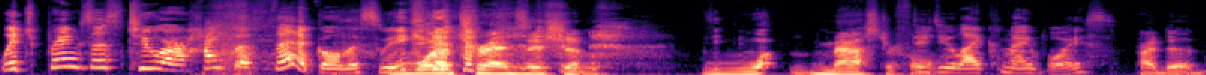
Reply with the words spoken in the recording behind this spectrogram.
Which brings us to our hypothetical this week. What a transition. what masterful. Did you like my voice? I did.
